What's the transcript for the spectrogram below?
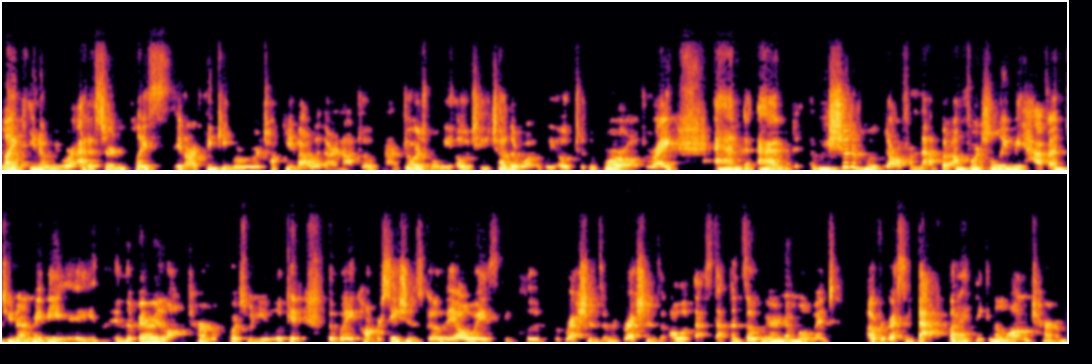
like, you know, we were at a certain place in our thinking where we were talking about whether or not to open our doors, what we owe to each other, what we owe to the world, right? And and we should have moved on from that, but unfortunately we haven't, you know, and maybe in, in the very long term, of course, when you look at the way conversations go, they always include progressions and regressions and all of that stuff. And so we're in a moment of regressing back. But I think in the long term,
